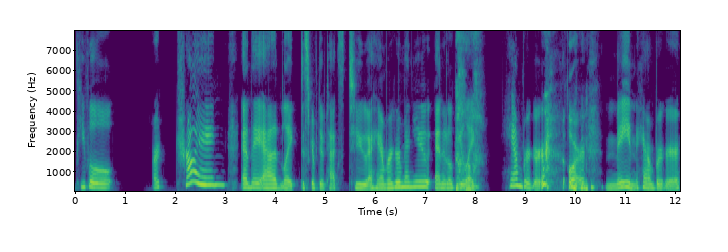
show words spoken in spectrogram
people are trying. And they add like descriptive text to a hamburger menu and it'll be like hamburger or main hamburger.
